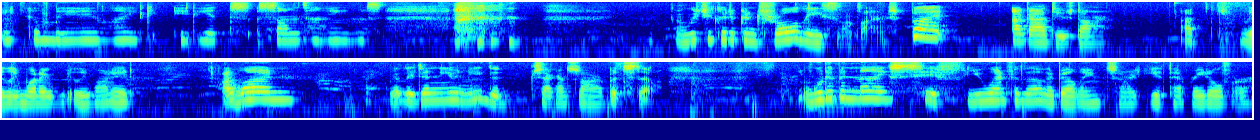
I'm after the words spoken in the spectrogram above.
Make me like idiots sometimes. I wish you could control these sometimes, but I got two star. That's really what I really wanted. I won. I really didn't even need the second star, but still. It would have been nice if you went for the other building so I could get that right over.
